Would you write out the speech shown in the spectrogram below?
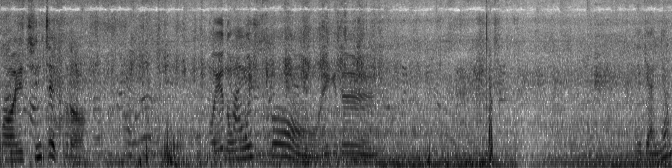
와, 얘 진짜 예쁘다. 어, 얘 너무 멋있어. 애기들. 애기 안녕?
